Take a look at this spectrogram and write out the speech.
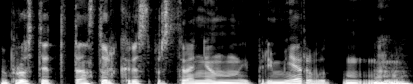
Ну просто это настолько распространенный пример. Вот угу.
